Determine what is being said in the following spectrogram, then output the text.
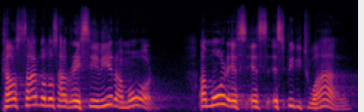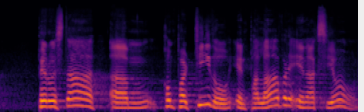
causándolos a recibir amor. Amor es, espiritual, pero está um, compartido en palabra, en acción.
